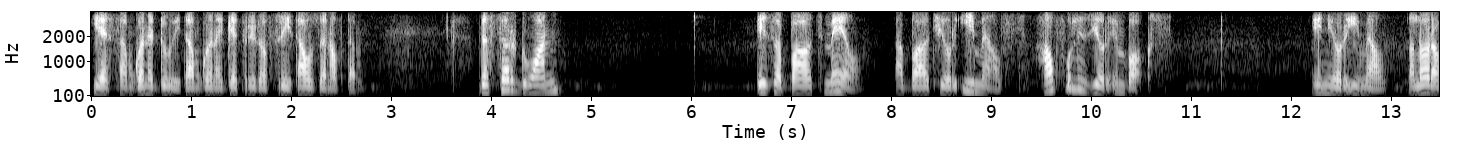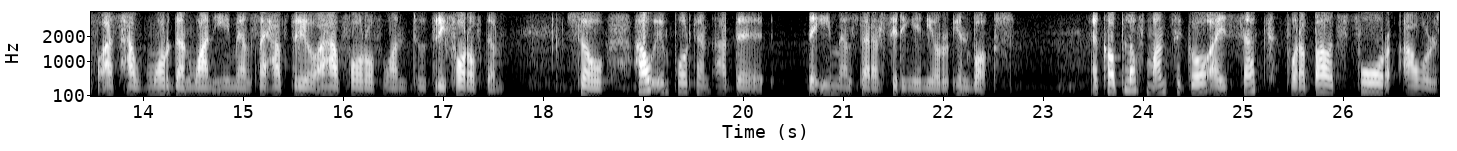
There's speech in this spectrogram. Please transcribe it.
Yes, I'm going to do it. I'm going to get rid of 3,000 of them. The third one is about mail, about your emails. How full is your inbox in your email? A lot of us have more than one emails. I have three. I have four of one, two, three, four of them. So, how important are the the emails that are sitting in your inbox. A couple of months ago, I sat for about four hours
